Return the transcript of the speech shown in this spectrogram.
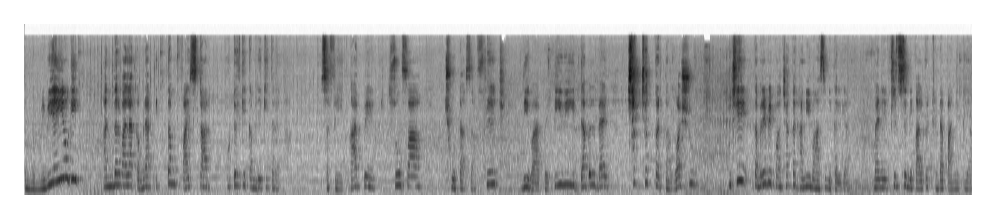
तो मम्मी भी यही होगी। अंदर वाला कमरा एकदम फाइव स्टार होटल के कमरे की तरह था। सफ़ेद कारपेट, सोफा, छोटा सा फ्रिज दीवार पे टीवी डबल बेड छक करता वॉशरूम मुझे कमरे में पहुंचाकर हनी वहाँ से निकल गया। मैंने फ्रिज से निकाल कर ठंडा पानी पिया।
